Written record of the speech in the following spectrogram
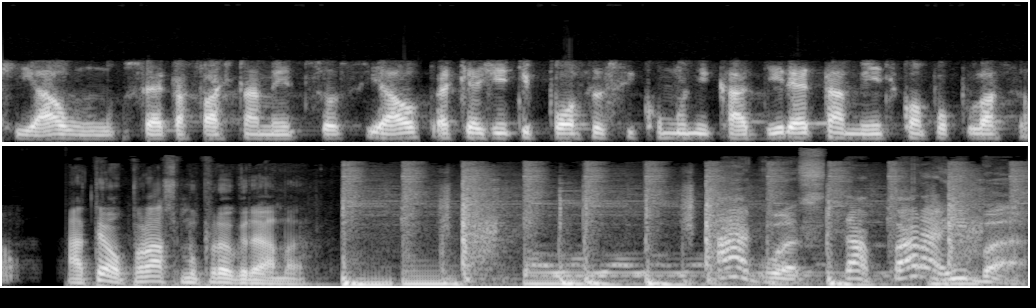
que há um certo afastamento social, para que a gente possa se comunicar diretamente com a população. Até o próximo programa. Águas da Paraíba.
